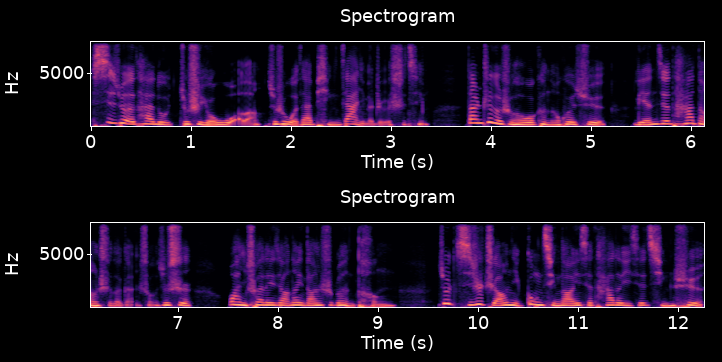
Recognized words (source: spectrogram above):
戏谑的态度就是有我了，就是我在评价你的这个事情。但这个时候，我可能会去连接他当时的感受，就是：“哇，你摔了一跤，那你当时是不是很疼？”就其实只要你共情到一些他的一些情绪。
